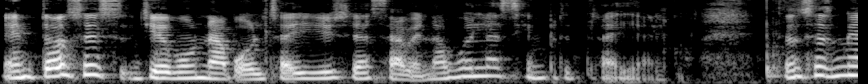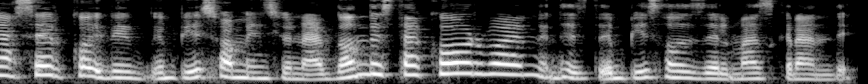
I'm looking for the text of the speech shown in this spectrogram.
Entonces llevo una bolsa y ellos ya saben, abuela siempre trae algo. Entonces me acerco y empiezo a mencionar, ¿dónde está Corban? Desde, empiezo desde el más grande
